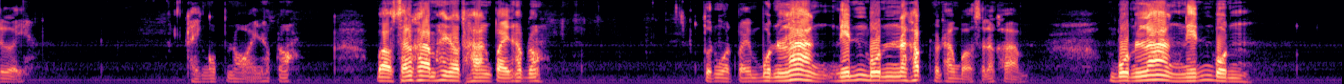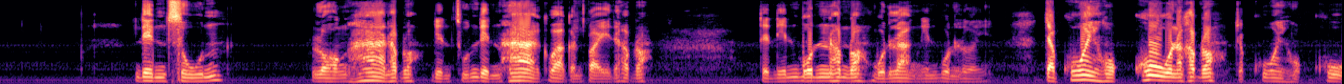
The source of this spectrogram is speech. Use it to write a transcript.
เลยใครงบน้อยนะครับเนาะบ่าวสารคามให้แนวทางไปนะครับเนาะตัวงวดไปบนล่างเน้นบนนะครับแนวทางบ่าวสารคาม บนล่างเน้นบน เด่นศูนย์รองห้านะครับเนาะเด่นศูนย์เด่นห้าก็ว่ากันไปนะครับเนาะแต่เน้นบนนะครับเนาะบนล่างเน้นบนเลย จับคู่ให้หกคู่นะครับเนาะจับคู่ให้หกคู่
